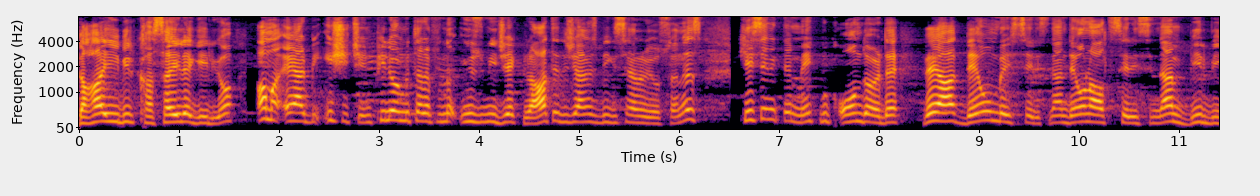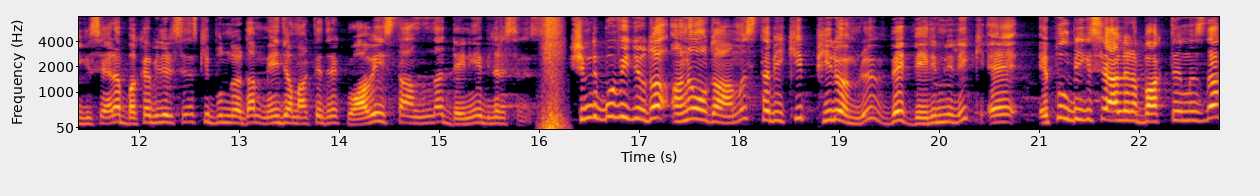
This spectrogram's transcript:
daha iyi bir kasayla geliyor. Ama eğer bir iş için pil ömrü tarafında üzmeyecek, rahat edeceğiniz bilgisayar arıyorsanız kesinlikle MacBook 14'e veya D15 serisinden, D16 serisinden bir bilgisayara bakabilirsiniz ki bunları da MediaMarkt'ta direkt Huawei standında deneyebilirsiniz. Şimdi bu videoda ana odağımız tabii ki pil ömrü ve verimlilik. E, Apple bilgisayarlara baktığımızda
